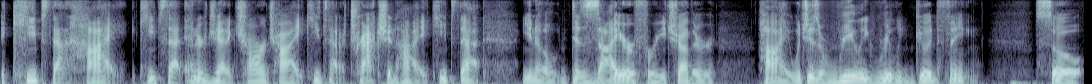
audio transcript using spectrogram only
it keeps that high. It keeps that energetic charge high. It keeps that attraction high. It keeps that, you know, desire for each other high, which is a really, really good thing. So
